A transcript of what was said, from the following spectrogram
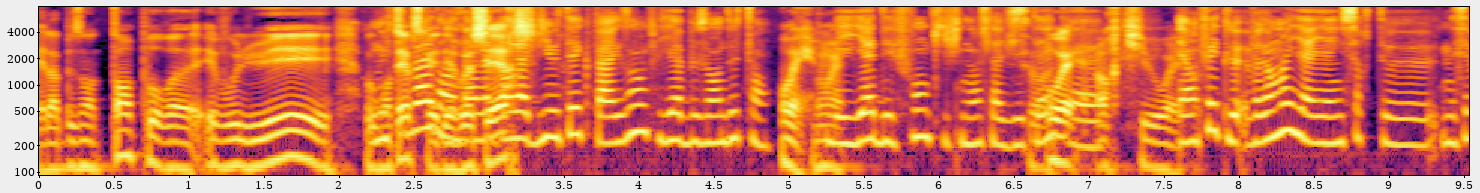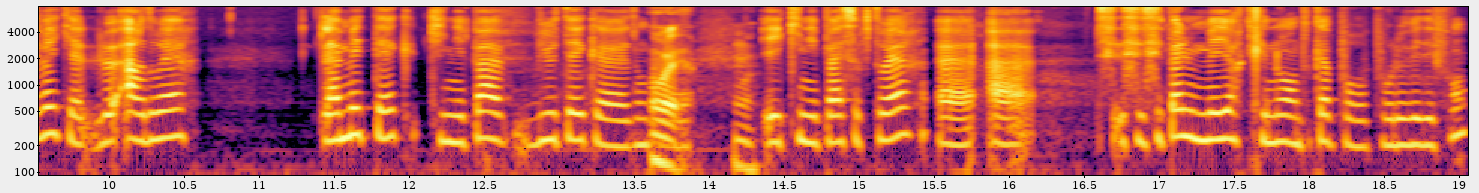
elle a besoin de temps pour euh, évoluer, et augmenter tu parce qu'il y a vois, des dans la- dans recherches. la biotech, par exemple, il y a besoin de temps. Mais il y a des fonds qui financent la biotech. vrai. euh, Alors que, ouais. Et en fait, le- vraiment, il y, a il y a une sorte. Mais c'est vrai qu'il y a le hardware, la medtech, qui n'est pas biotech euh, donc, Ouais. euh, Ouais. et qui n'est pas software, euh, a- c'est- pas le meilleur créneau en tout cas pour, pour lever des fonds,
